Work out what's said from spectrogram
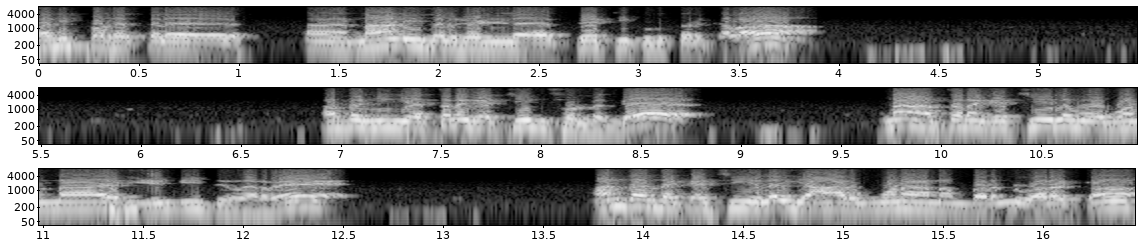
பதிப்பகத்துல நாளிதழ்களில் நாளிதழ்கள்ல பேட்டி கொடுத்துருக்கலாம். அப்ப நீங்க எத்தனை கட்சின்னு சொல்லுங்க. நான் அத்தனை கட்சியில ஒவ்வொன்னா எண்ணிட்டு வர்றேன். அந்தந்த கட்சியில யார் மூணாம் நம்பர்னு வரட்டும்.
